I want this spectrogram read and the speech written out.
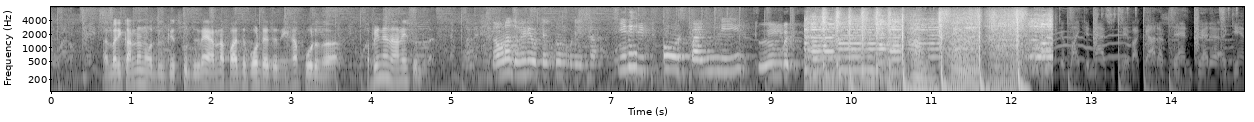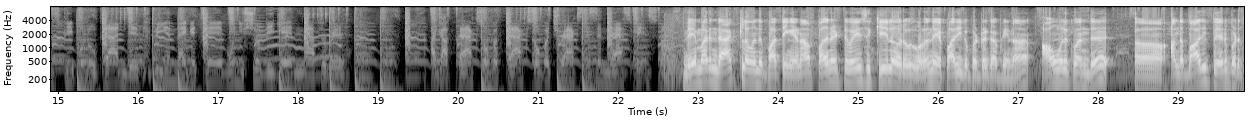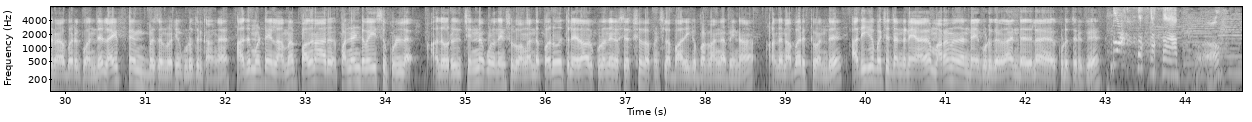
அது மாதிரி கண்ணன் ஒருத்தர் கிஸ் கொடுத்துக்கிறேன் யாரா பார்த்து போட்டோ எடுத்துருந்தீங்கன்னா போடுங்க. அப்படின்னு நானே சொல்லுவேன். நான் அந்த வீடியோ டேக் டவுன் பண்ணிருக்கேன் இனி ரிப்போர்ட் பண்ணி. like an adjective. I got a vendetta against people who patented being negative when you should be getting after it. இதே மாதிரி இந்த ஆக்டில் வந்து பார்த்தீங்கன்னா பதினெட்டு வயசு கீழே ஒரு குழந்தை பாதிக்கப்பட்டிருக்கு அப்படின்னா அவங்களுக்கு வந்து அந்த பாதிப்பு ஏற்படுத்துகிற நபருக்கு வந்து லைஃப் டைம் பிரசன் வரையும் கொடுத்துருக்காங்க. அது மட்டும் இல்லாமல் பதினாறு பன்னெண்டு வயசுக்குள்ள அந்த ஒரு சின்ன குழந்தைன்னு சொல்லுவாங்க அந்த பருவத்தில் ஏதாவது ஒரு குழந்தைங்க செக்ஷுவல் அஃபென்ஸில் பாதிக்கப்படுறாங்க அப்படின்னா அந்த நபருக்கு வந்து அதிகபட்ச தண்டனையாக மரண தண்டனை கொடுக்கறதா இந்த இதில் கொடுத்துருக்கு.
